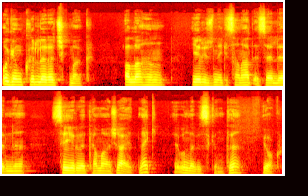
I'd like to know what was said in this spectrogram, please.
o gün kırlara çıkmak, Allah'ın yeryüzündeki sanat eserlerini seyir ve temaşa etmek, e, bunda bir sıkıntı yok.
